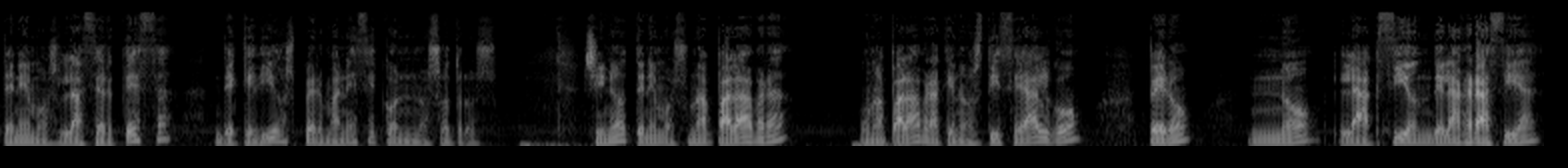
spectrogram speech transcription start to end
tenemos la certeza de que Dios permanece con nosotros. Si no, tenemos una palabra una palabra que nos dice algo, pero no la acción de la gracia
